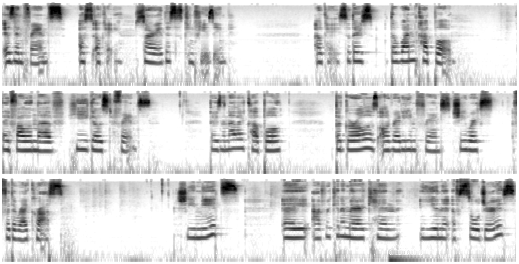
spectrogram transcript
is in France. Oh, okay, sorry, this is confusing. Okay, so there's the one couple, they fall in love, he goes to France. There's another couple, the girl is already in France, she works for the Red Cross. She meets a African American unit of soldiers.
